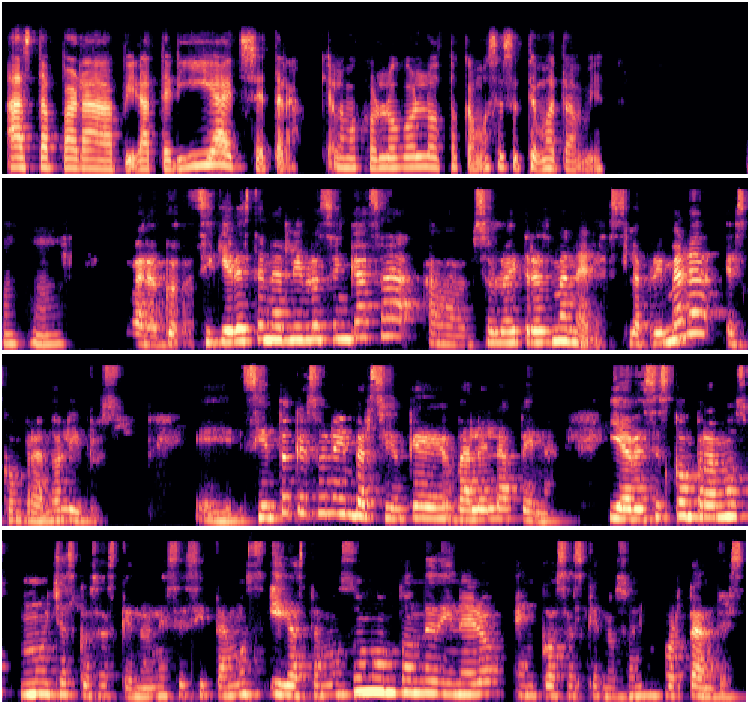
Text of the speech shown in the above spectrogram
hasta para piratería, etcétera, que a lo mejor luego lo tocamos ese tema también. Bueno, Bueno, si quieres tener libros en casa, uh, solo hay tres maneras. La primera es comprando libros. Eh, siento que es una inversión que vale la pena y a veces compramos muchas cosas que no necesitamos y gastamos un montón de dinero en cosas que no son importantes.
